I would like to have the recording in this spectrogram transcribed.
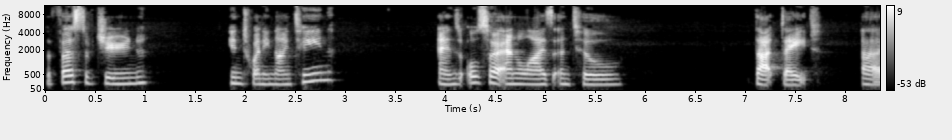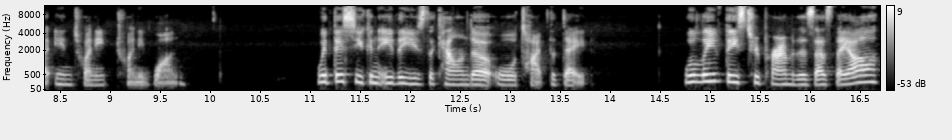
the 1st of June in 2019 and also analyze until that date uh, in 2021. With this, you can either use the calendar or type the date. We'll leave these two parameters as they are,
